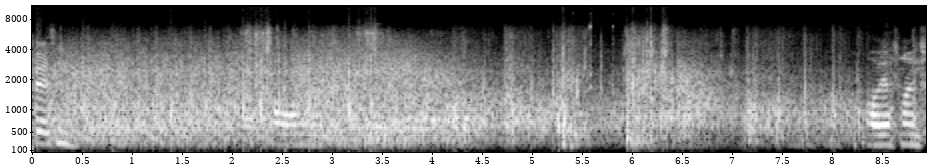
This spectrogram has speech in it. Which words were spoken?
13. Oh, oh yes, nice.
